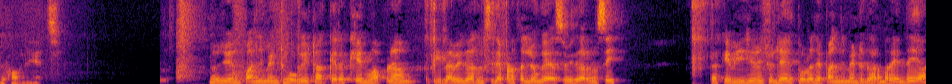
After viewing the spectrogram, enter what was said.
ਦਿਖਾਉਂਦੇ ਆ ਅੱਜ ਲੋ ਜੀ, ਇਹਨੂੰ 5 ਮਿੰਟ ਹੋ ਗਏ ਢੱਕ ਕੇ ਰੱਖੇ। ਇਹਨੂੰ ਆਪਣਾ ਪਤੀਲਾ ਵੀ ਗਰਮ ਸੀ ਤੇ ਆਪਣਾ ਥੱਲਿਓਂ ਗੈਸ ਵੀ ਗਰਮ ਸੀ। ਤਾਂ ਕਿ ਬਿਜਲੀ ਵਾਲੇ ਚੁੱਲ੍ਹੇ ਥੋੜਾ ਜਿਹਾ 5 ਮਿੰਟ ਗਰਮ ਰਹਿੰਦੇ ਆ।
